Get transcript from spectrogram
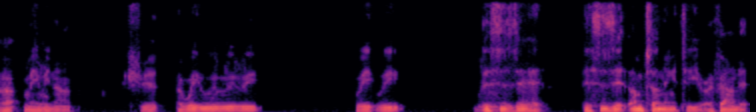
Uh, maybe not. Shit. Oh, wait, wait, wait, wait, wait, wait. This is it. This is it. I'm sending it to you. I found it.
